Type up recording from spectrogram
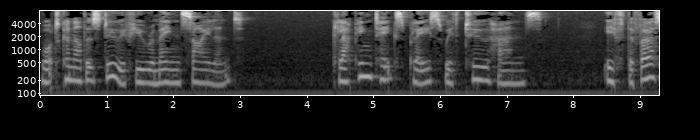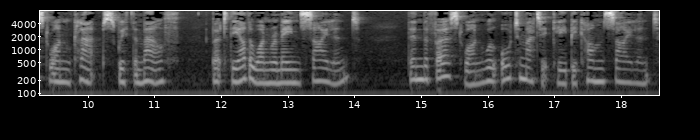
What can others do if you remain silent? Clapping takes place with two hands. If the first one claps with the mouth, but the other one remains silent, then the first one will automatically become silent.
